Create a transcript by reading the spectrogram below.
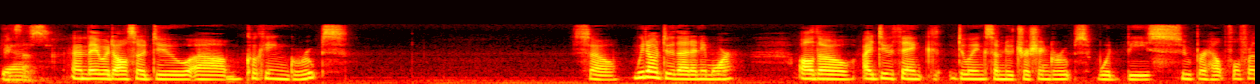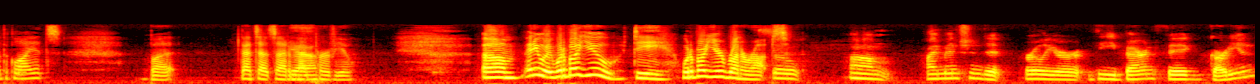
Yes. and they would also do um, cooking groups. So we don't do that anymore. Although I do think doing some nutrition groups would be super helpful for the clients, but that's outside of my Yeah. purview. Um. Anyway, what about you, Dee? What about your runner-ups? So, um, I mentioned it earlier. The Baron Fig Guardian,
